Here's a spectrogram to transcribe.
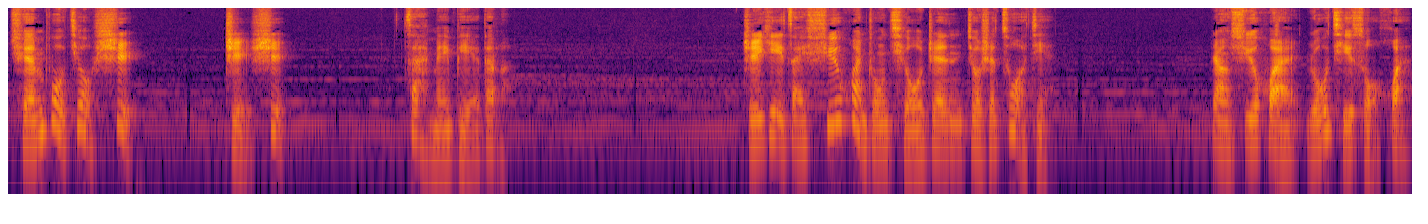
全部就是，只是，再没别的了。执意在虚幻中求真，就是作践。让虚幻如其所幻，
